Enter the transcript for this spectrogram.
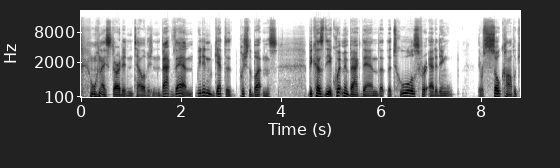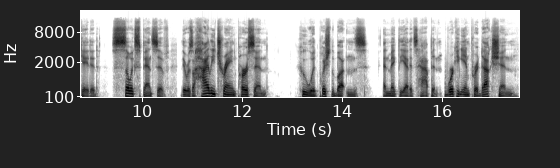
when I started in television. Back then, we didn't get to push the buttons because the equipment back then, the, the tools for editing, they were so complicated, so expensive. There was a highly trained person who would push the buttons and make the edits happen. Working in production,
